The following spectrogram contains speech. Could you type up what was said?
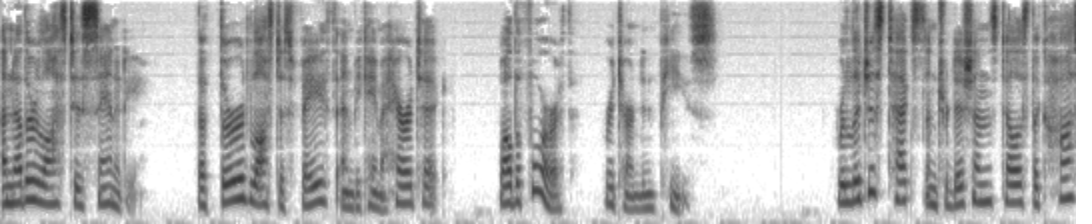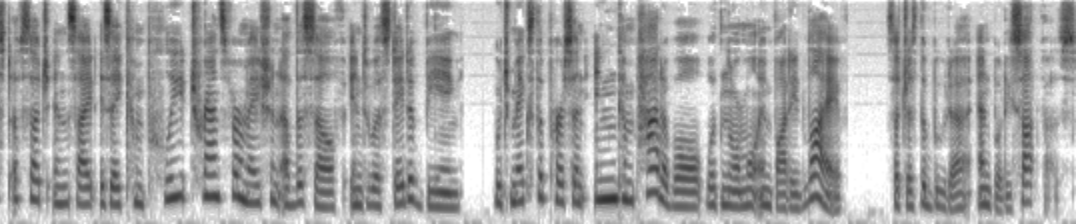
Another lost his sanity. The third lost his faith and became a heretic, while the fourth returned in peace. Religious texts and traditions tell us the cost of such insight is a complete transformation of the self into a state of being which makes the person incompatible with normal embodied life such as the Buddha and Bodhisattvas.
